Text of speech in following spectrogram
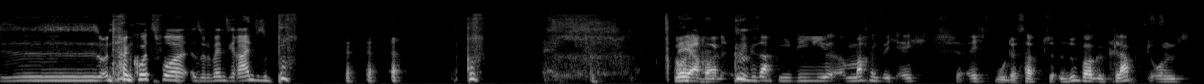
Und dann kurz vor, also wenn sie rein, so puff. Puff. Nee, aber wie gesagt, die, die machen sich echt, echt gut. Das hat super geklappt und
